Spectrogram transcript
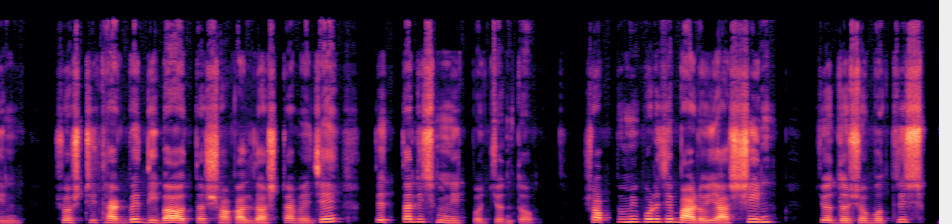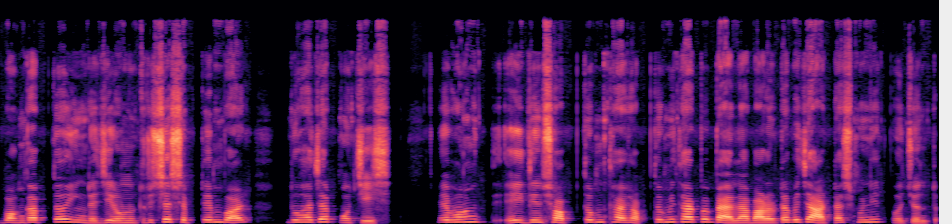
দিন। ষষ্ঠী থাকবে দিবা, অর্থাৎ সকাল দশটা বেজে তেতাল্লিশ মিনিট পর্যন্ত। সপ্তমী পড়েছে বারোই আশ্বিন, চোদ্দোশো বত্রিশ বঙ্গাব্দ, ইংরেজির উনত্রিশে সেপ্টেম্বর দু হাজার পঁচিশ। এবং এই দিন সপ্তম সপ্তমী থাকবে বেলা বারোটা বেজে আটাশ মিনিট পর্যন্ত।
